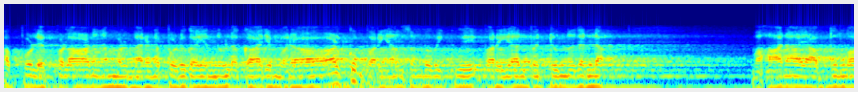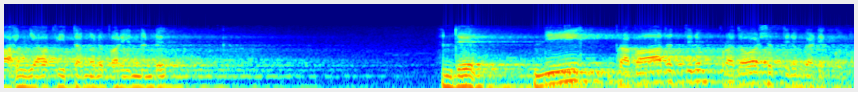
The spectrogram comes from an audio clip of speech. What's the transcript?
അപ്പോൾ എപ്പോഴാണ് നമ്മൾ മരണപ്പെടുക എന്നുള്ള കാര്യം ഒരാൾക്കും പറയാൻ സംഭവിക്കുകയും പറയാൻ പറ്റുന്നതല്ല. മഹാനായ അബ്ദുല്ലാഹിയാഫി തങ്ങൾ പറയുന്നുണ്ട് എന്ത്? നീ പ്രഭാതത്തിലും പ്രദോഷത്തിലും കടിക്കുന്നു.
